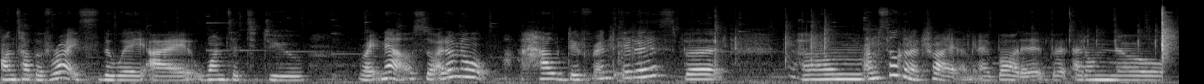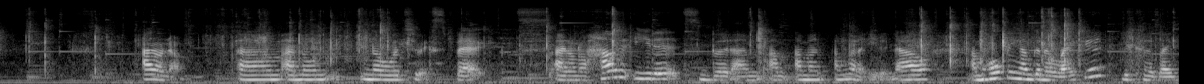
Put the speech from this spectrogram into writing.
on top of rice the way I wanted to do right now. So I don't know how different it is, but um, I'm still gonna try it. I mean, I bought it, but I don't know. I don't know. Um, I don't know what to expect. I don't know how to eat it, but I'm I'm I'm I'm gonna eat it now. I'm hoping I'm gonna like it because I,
